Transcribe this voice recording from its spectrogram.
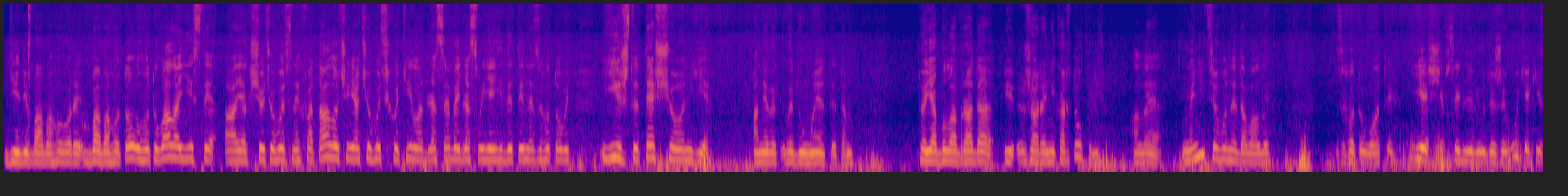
Дід і баба говорили, баба готувала їсти, а якщо чогось не хватало, чи я чогось хотіла для себе і для своєї дитини зготовити, їжте те, що он є, а не ви, ви думаєте там. То я була б рада і жарені картоплі, але мені цього не давали зготувати. Є ще в селі люди живуть, які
